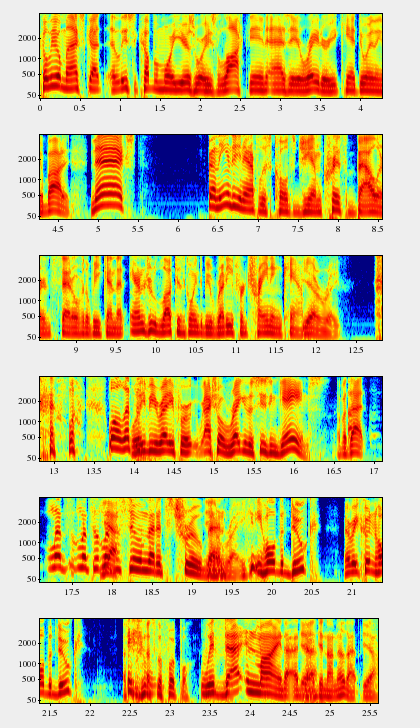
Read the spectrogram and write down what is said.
Khalil Mack's got at least a couple more years where he's locked in as a Raider. He can't do anything about it. Next. Ben, the Indianapolis Colts GM Chris Ballard said over the weekend that Andrew Luck is going to be ready for training camp. Yeah, right. well, let's Will he be ready for actual regular season games? How about that? Uh, let's let's let's assume that it's true, Ben. Yeah, right. Can he hold the Duke? Remember, he couldn't hold the Duke. That's, that's the football. With that in mind, I, Yeah. I did not know that. Yeah.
